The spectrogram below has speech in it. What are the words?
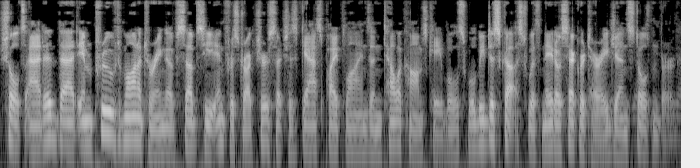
Scholz added that improved monitoring of subsea infrastructure such as gas pipelines and telecoms cables will be discussed with NATO Secretary Jens Stoltenberg.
